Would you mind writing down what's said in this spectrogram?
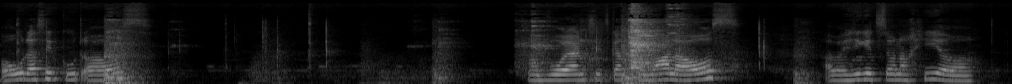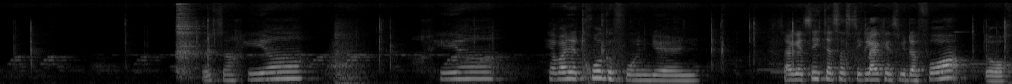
Oh, das sieht gut aus. Obwohl, eigentlich sieht es ganz normal aus. Aber hier geht es doch nach hier. Jetzt nach hier. Nach hier. Ich habe eine Truhe gefunden. Sag jetzt nicht, dass das die gleiche ist wie davor. Doch.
